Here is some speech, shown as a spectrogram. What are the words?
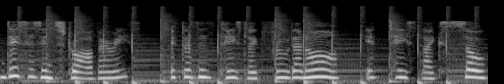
This isn't strawberries. It doesn't taste like fruit at all. It tastes like soap.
